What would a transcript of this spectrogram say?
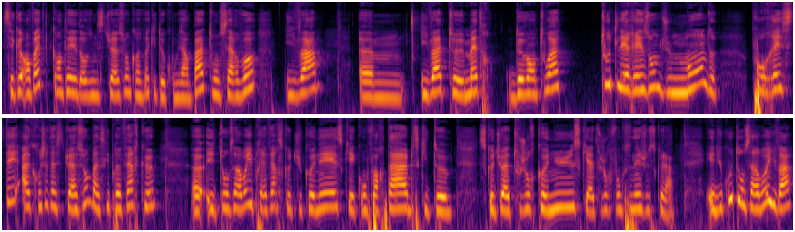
c'est que en fait quand t'es dans une situation encore une qui te convient pas, ton cerveau il va euh, il va te mettre devant toi toutes les raisons du monde pour rester accroché à ta situation parce qu'il préfère que euh, ton cerveau il préfère ce que tu connais, ce qui est confortable, ce qui te ce que tu as toujours connu, ce qui a toujours fonctionné jusque là. Et du coup ton cerveau il va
